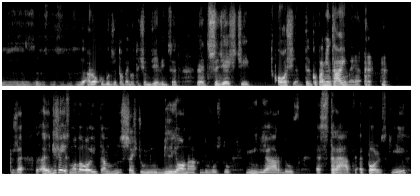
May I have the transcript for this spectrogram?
z, z roku budżetowego 1930 8. Tylko pamiętajmy, że e, dzisiaj jest mowa o tam 6 bilionach 200 miliardów e, strat polskich.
